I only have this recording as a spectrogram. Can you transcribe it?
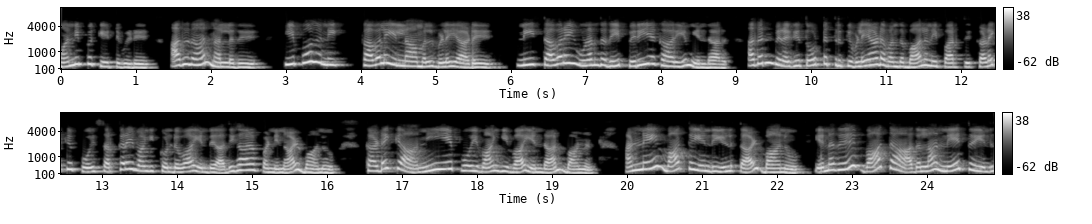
மன்னிப்பு கேட்டுவிடு அதுதான் நல்லது. இப்போது நீ கவலை இல்லாமல் விளையாடு நீ தவறை உணர்ந்ததே பெரிய காரியம் என்றார். அதன் பிறகு தோட்டத்திற்கு விளையாட வந்த பாலனை பார்த்து கடைக்கு போய் சர்க்கரை வாங்கி கொண்டு வா என்று அதிகாரம் பண்ணினாள் பானு. கடைக்கா நீயே போய் வாங்கி வா என்றான் பானன் அண்ணே வாத்து என்று இழுத்தாள் பானு. எனது வாத்தா? அதெல்லாம் நேத்து என்று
